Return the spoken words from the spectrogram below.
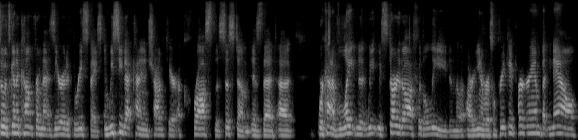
So it's going to come from that zero to three space. And we see that kind of in childcare across the system is that uh, we're kind of late. In we, we started off with a lead in the, our universal pre-K program, but now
